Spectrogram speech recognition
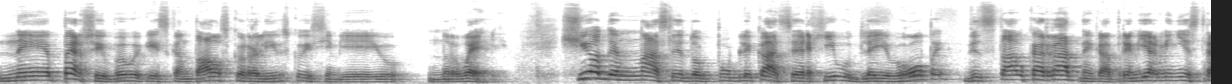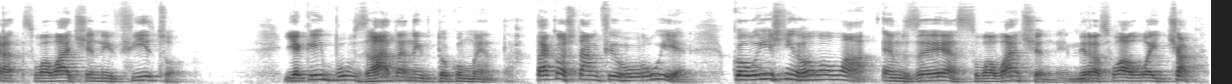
не перший великий скандал з королівською сім'єю Норвегії. Ще один наслідок публікації архіву для Європи відставка радника прем'єр-міністра Словаччини Фіцо, який був згаданий в документах. Також там фігурує колишній голова МЗС Словаччини Мірослав Лайчак,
